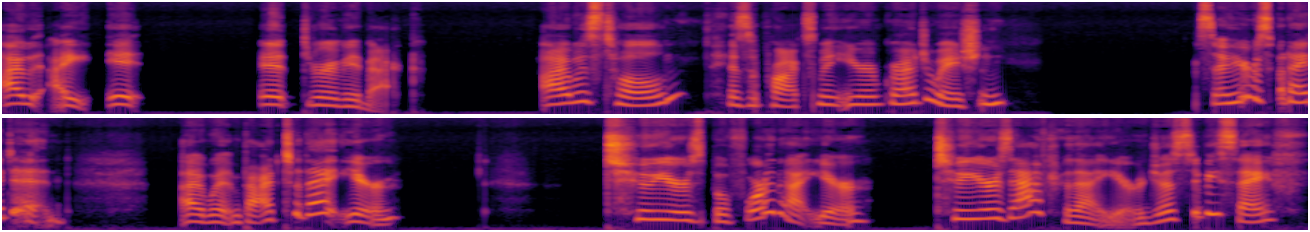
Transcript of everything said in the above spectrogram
I, I, it, it threw me back. I was told his approximate year of graduation. So here's what I did I went back to that year, two years before that year, two years after that year, just to be safe,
